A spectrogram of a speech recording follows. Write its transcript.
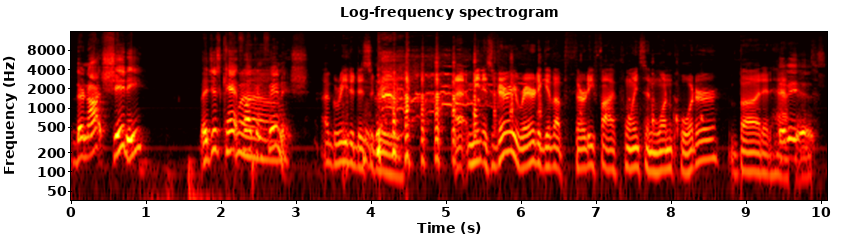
they're not shitty. They just can't Well, fucking finish. Agree to disagree. I mean, it's very rare to give up 35 points in one quarter, but it happened. is.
